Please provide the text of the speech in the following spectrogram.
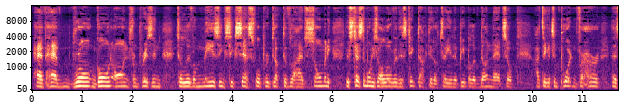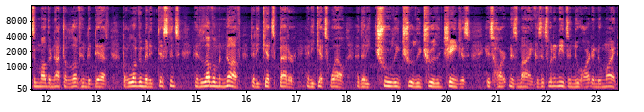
have, have grown, gone on from prison to live amazing, successful, productive lives. So many, there's testimonies all over this TikTok that'll tell you that people have done that. So I think it's important for her as a mother not to love him to death, but love him at a distance and love him enough that he gets better and he gets well and that he truly, truly, truly changes his heart and his mind because it's what it needs a new heart and a new mind.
